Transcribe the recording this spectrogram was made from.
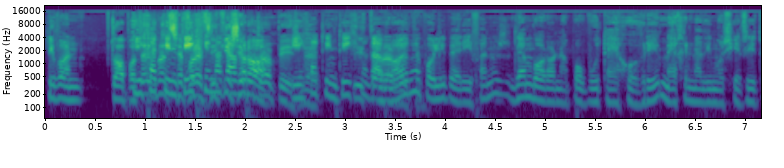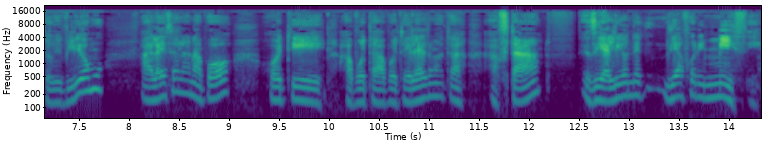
Λοιπόν, Το αποτέλεσμα είχα την της τύχη να τα Εφορευτικής βρω. Επιτροπής, Είχα ναι. την τύχη Τι να τα τώρα βρω. βρείτε. Είμαι πολύ περήφανος. Δεν μπορώ να πω πού τα έχω βρει μέχρι να δημοσιευθεί το βιβλίο μου. Αλλά ήθελα να πω ότι από τα αποτελέσματα αυτά διαλύονται διάφοροι μύθοι.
